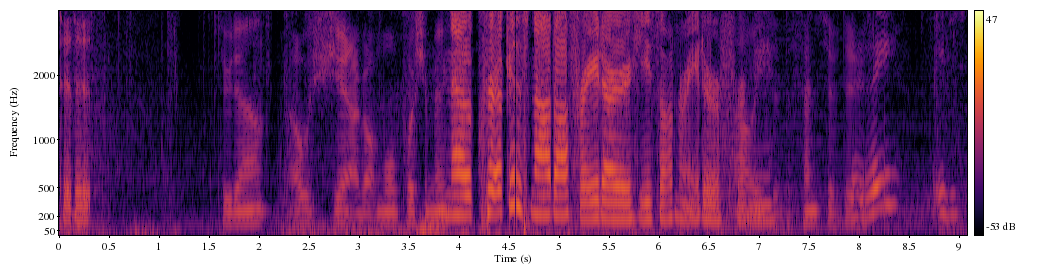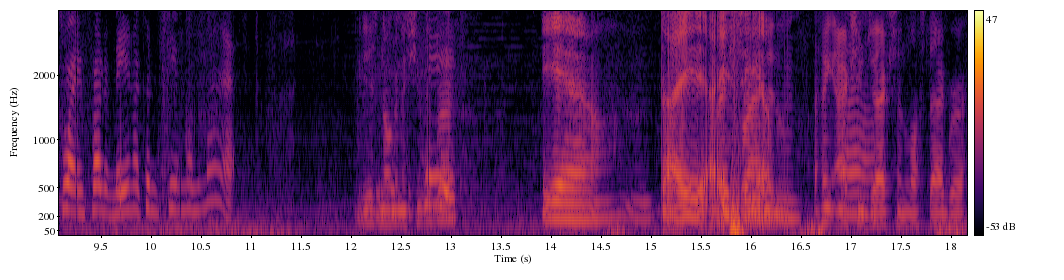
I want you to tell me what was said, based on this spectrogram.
did it. two down. Oh shit, I got more pushing me. No, Crook is not off radar. He's on radar for oh, me. he's a defensive dude. is he? He was right in front of me and I couldn't see him on the map. You just He not gonna shoot the bird? Yeah, I I think see um, Brandon- him. I think Action Wow. Jackson lost aggro.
